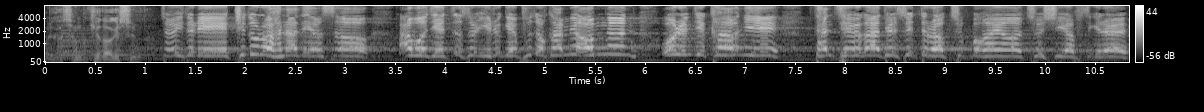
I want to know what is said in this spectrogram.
우리 같이 한번 기도하겠습니다. 저희들이 기도로 하나 되어서 아버지의 뜻을 이루게 부족함이 없는 오렌지 카운티 단체가 될 수 있도록 축복하여 주시옵시기를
